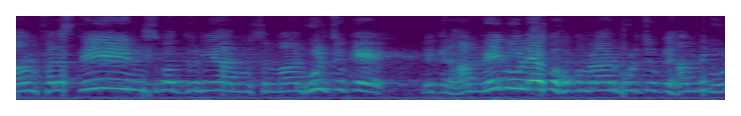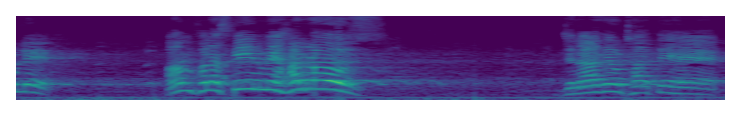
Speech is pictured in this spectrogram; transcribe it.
हम फलस्तीन, जिसको दुनिया मुसलमान भूल चुके, लेकिन हम नहीं भूले को हुक्मरान भूल चुके, हम नहीं भूले। हम फलस्तीन में हर रोज जनाजे उठाते हैं,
